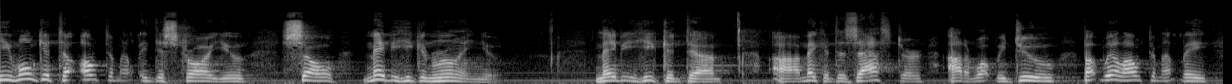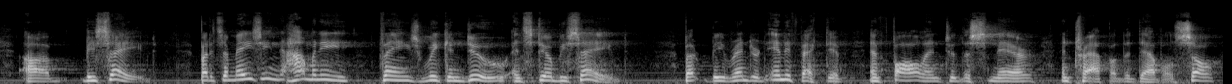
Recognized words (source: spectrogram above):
He won't get to ultimately destroy you, so maybe He can ruin you. Maybe He could uh, uh, make a disaster out of what we do, but we'll ultimately uh, be saved. But it's amazing how many things we can do and still be saved, but be rendered ineffective and fall into the snare and trap of the devil. So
